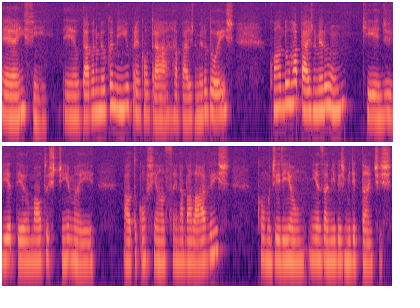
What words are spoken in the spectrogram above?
É, enfim, eu estava no meu caminho para encontrar rapaz número 2, quando o rapaz número 1, um, que devia ter uma autoestima e autoconfiança inabaláveis, como diriam minhas amigas militantes,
